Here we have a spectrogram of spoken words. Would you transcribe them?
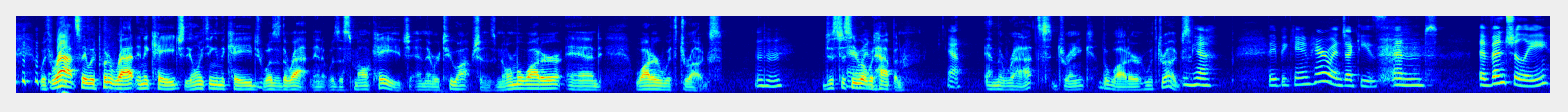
with rats, they would put a rat in a cage. The only thing in the cage was the rat, and it was a small cage. And there were two options normal water and water with drugs, mm-hmm. just to see what would happen. Yeah. And the rats drank the water with drugs. Yeah. They became heroin junkies and eventually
